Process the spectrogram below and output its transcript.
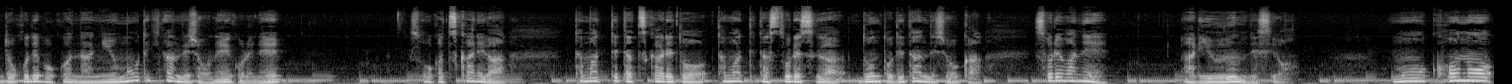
どこで僕は何を持ってきたんでしょうね、これね。そうか、疲れが、溜まってた疲れと溜まってたストレスがドンと出たんでしょうか。それはね、あり得るんですよ。もうこの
